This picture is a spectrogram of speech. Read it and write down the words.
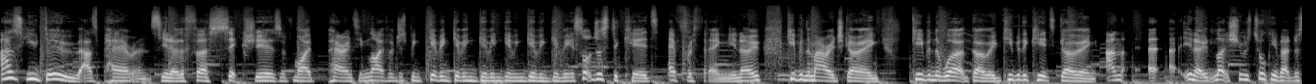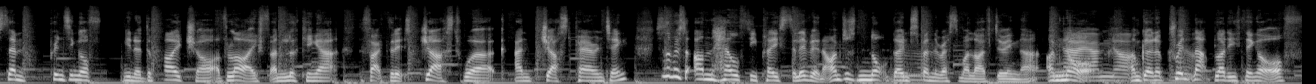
as you do as parents. You know, the first six years of my parenting life, I've just been giving, giving, giving, giving, giving, giving. It's not just the kids, everything. You know, mm. keeping the marriage going, keeping the work going, keeping the kids going, and uh, uh, you know, like she was talking about just then, printing off you know, the pie chart of life and looking at the fact that it's just work and just parenting. It's the most unhealthy place to live in. I'm just not going to spend the rest of my life doing that. I'm no, not. I'm not. I'm going to print that bloody thing off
